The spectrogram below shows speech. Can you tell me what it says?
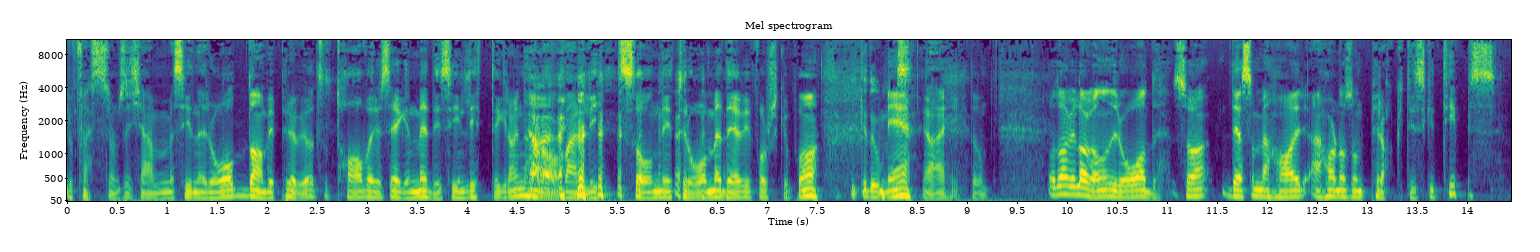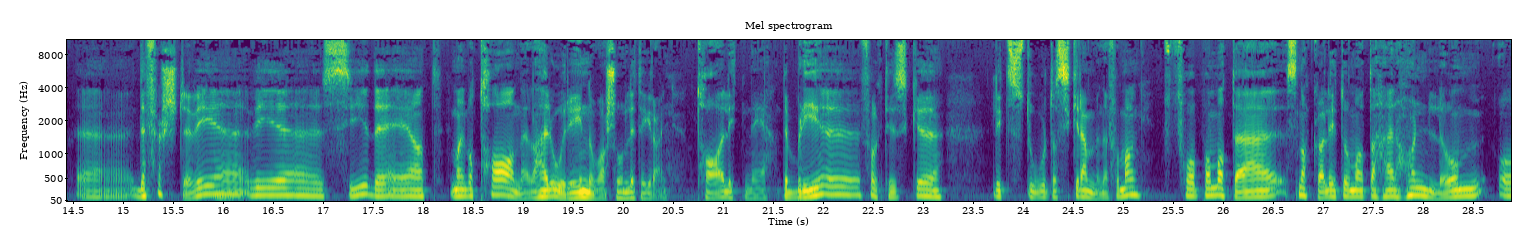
professoren som kommer med sine råd. da, Vi prøver jo å ta vår egen medisin litt grann her, da, og være litt sånn i tråd med det vi forsker på. Ikke dumt. Med. Ja, ikke dumt. Og da har vi laga noen råd. Så det som jeg har, jeg har noen sånn praktiske tips. Eh, det første vi, vi sier, det er at man må ta ned det her ordet innovasjon litt. Grann. Ta litt ned. Det blir eh, faktisk eh, litt stort og skremmende for mange. Få på en måte snakka litt om at det her handler om å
